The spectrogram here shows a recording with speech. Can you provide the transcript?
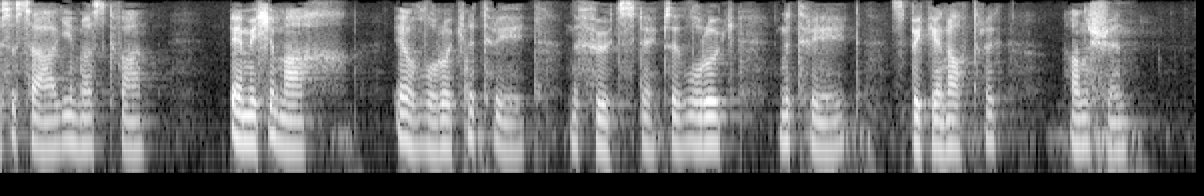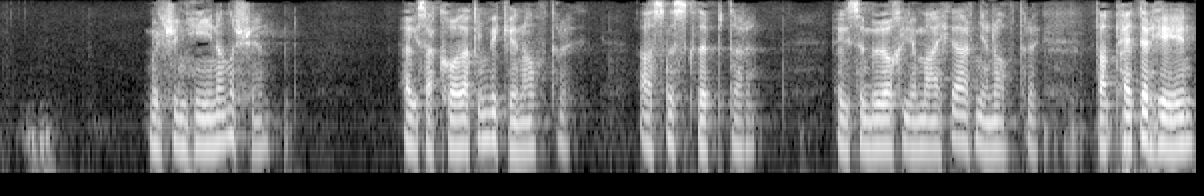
ys y sal ó sa sálaí mustcfan, y mach e lwrwg na tred, na footsteps, i lwrwg na tréad sbygén átrach an y sin. Mil sy'n hín an y sin, agos a cod ac yn fygén átrach, as na sgliptaran, agos y mwch le maich arnion átrach, fa peder Peter hén,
